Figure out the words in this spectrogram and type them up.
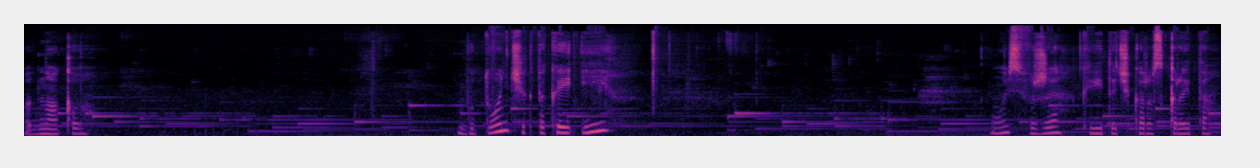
однаково. Бутончик такий і ось вже квіточка розкрита.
